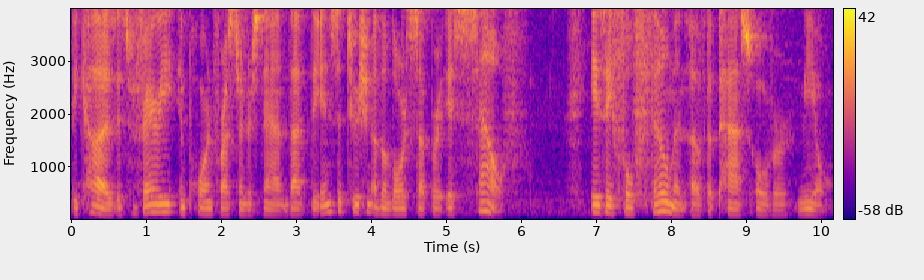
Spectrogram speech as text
Because it's very important for us to understand that the institution of the Lord's Supper itself is a fulfillment of the Passover meal.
